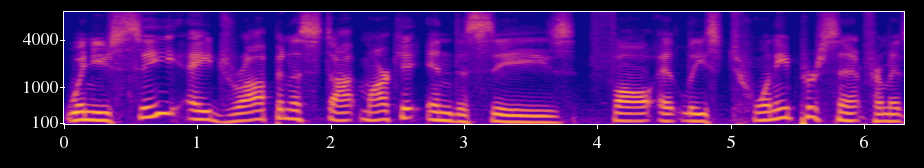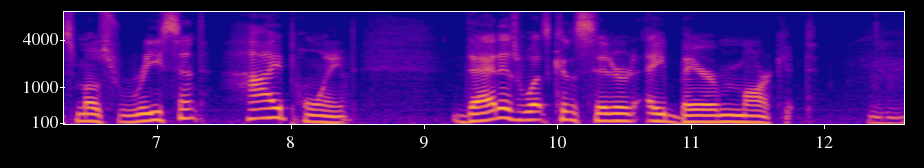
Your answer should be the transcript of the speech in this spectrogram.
When you see a drop in a stock market indices fall at least 20% from its most recent high point, that is what's considered a bear market. Mm-hmm.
